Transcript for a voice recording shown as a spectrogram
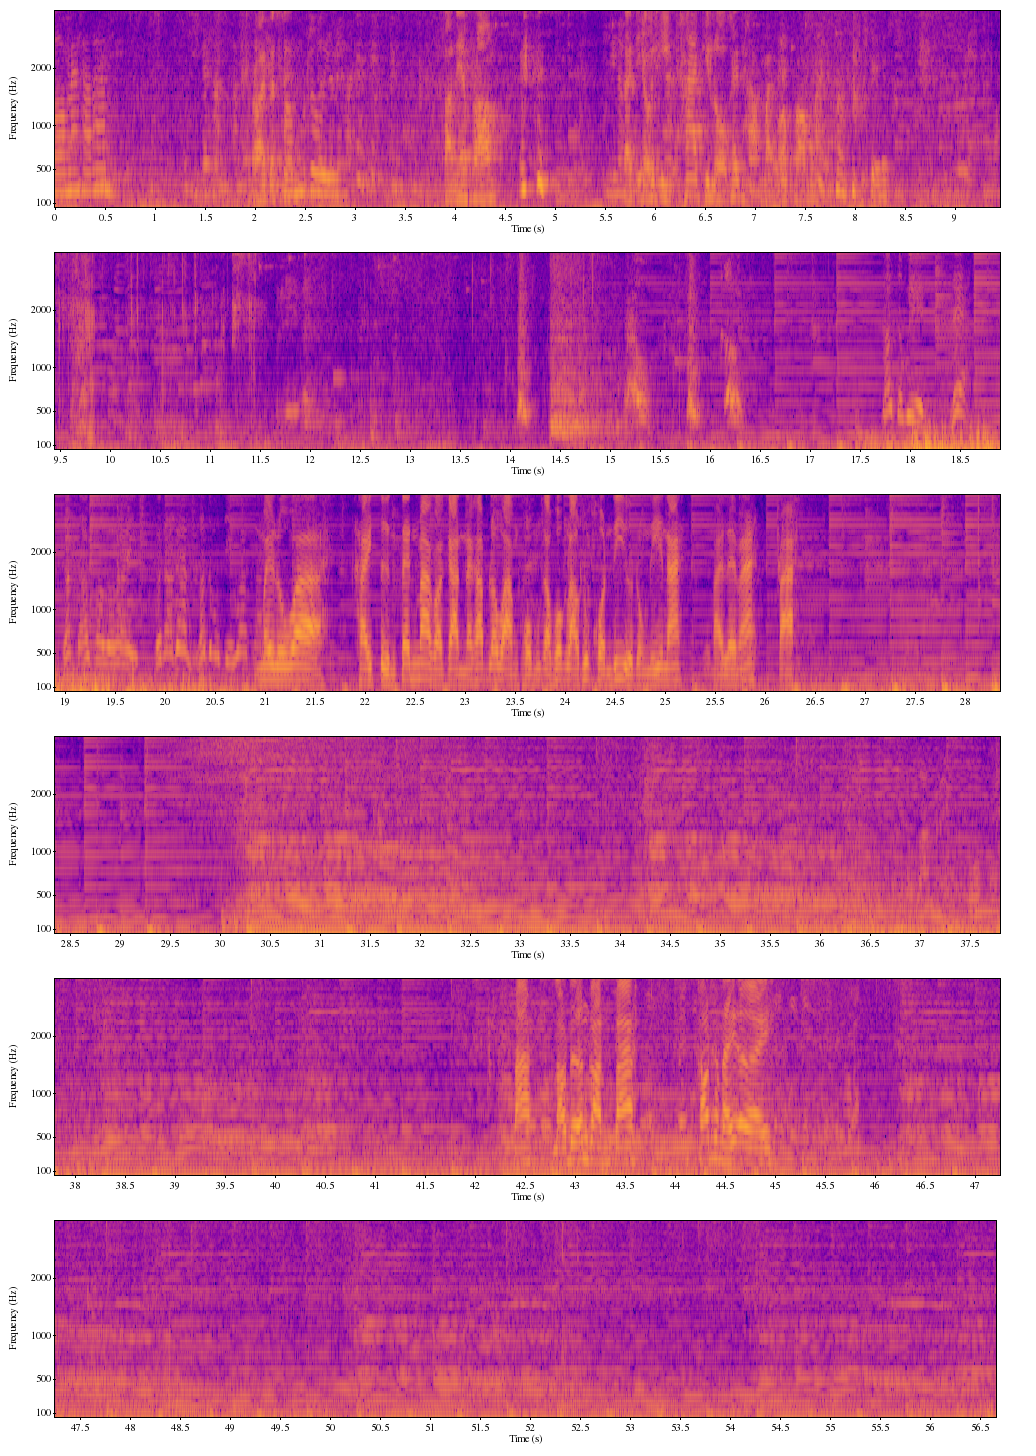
ร้อมไหมคะท่านร้อยเปอร์พเซ็ร้อนมต์รุย ตอนนี้พร้อม แต่เดี๋ยวอีก 5 กิโลให้ถามใหม่ว่าพร้อมไหมโอเค รัฐเวนและรักษาความปลอดภัยพระท่านรัฐมนตรีว่าการ ไม่รู้ว่าใครตื่นเต้นมากกว่ากันนะครับ ระหว่างผมกับพวกเราทุกคนที่อยู่ตรงนี้นะ ไปเลยไหมไป มาเราเดินก่อนไปเข้าทางไหนเอ่ย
